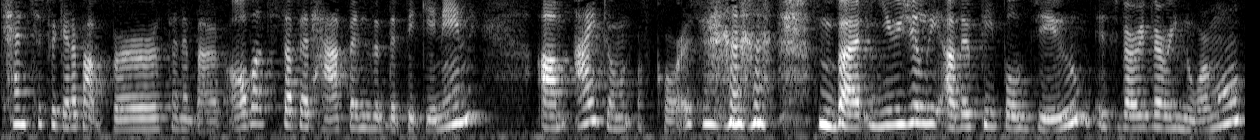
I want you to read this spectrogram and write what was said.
tend to forget about birth and about all that stuff that happens at the beginning um, I don't, of course, but usually other people do. It's very, very normal.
